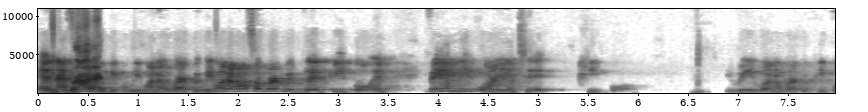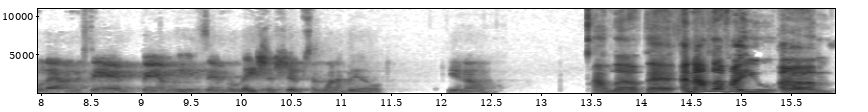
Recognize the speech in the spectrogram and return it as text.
And that's right. the people we want to work with. We want to also work with good people and family-oriented people. We want to work with people that understand families and relationships and want to build. You know. I love that, and I love how you um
